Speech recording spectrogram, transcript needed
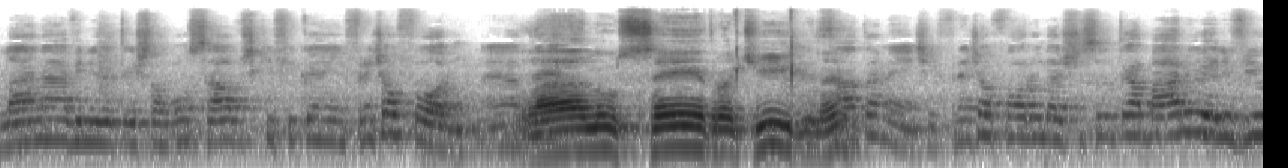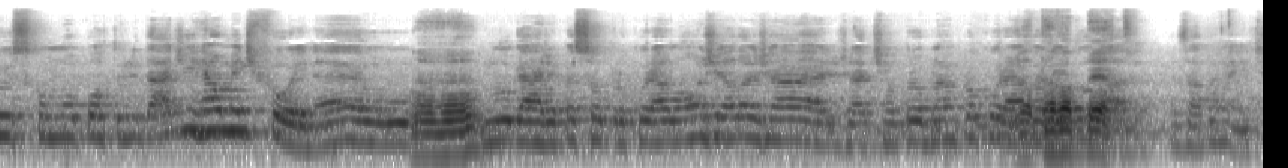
lá na Avenida Tristão Gonçalves, que fica em frente ao Fórum. Né? Até... Lá no centro antigo, né? Exatamente, em frente ao Fórum da Justiça do Trabalho, ele viu isso como uma oportunidade e realmente foi, né? O, uhum. No lugar de a pessoa procurar longe, ela já, já tinha um problema, procurava já estava perto. Lado. Exatamente.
